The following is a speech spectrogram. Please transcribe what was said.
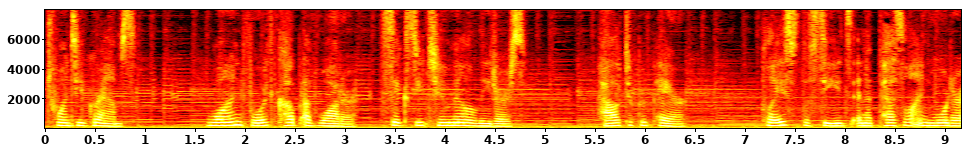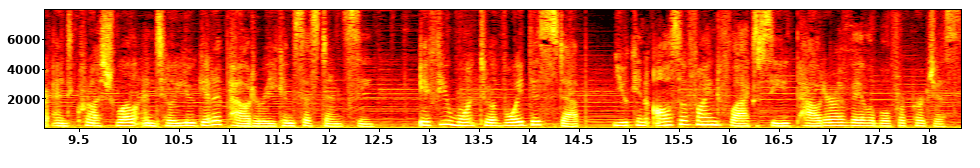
20 grams. 1 4th cup of water, 62 milliliters. How to prepare. Place the seeds in a pestle and mortar and crush well until you get a powdery consistency. If you want to avoid this step, you can also find flaxseed powder available for purchase.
